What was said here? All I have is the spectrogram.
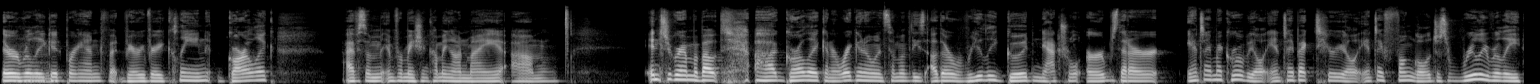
They're a really good brand, but very, very clean. Garlic. I have some information coming on my um, Instagram about uh, garlic and oregano and some of these other really good natural herbs that are antimicrobial, antibacterial, antifungal, just really, really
